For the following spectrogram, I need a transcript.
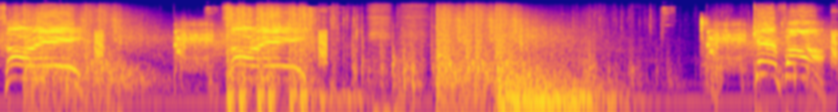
Sorry! Sorry! Careful!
